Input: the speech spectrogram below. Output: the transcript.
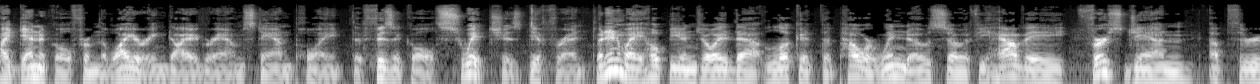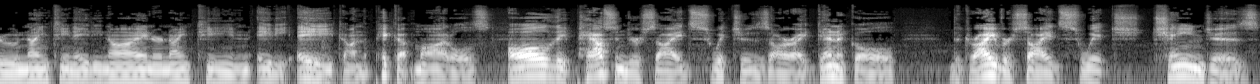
identical from the wiring diagram standpoint. The physical switch is different. But anyway, hope you enjoyed that look at the power windows. So if you have a first gen up through 1989 or 1988 on the pickup models, all the passenger side switches are identical. The driver side switch changes.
